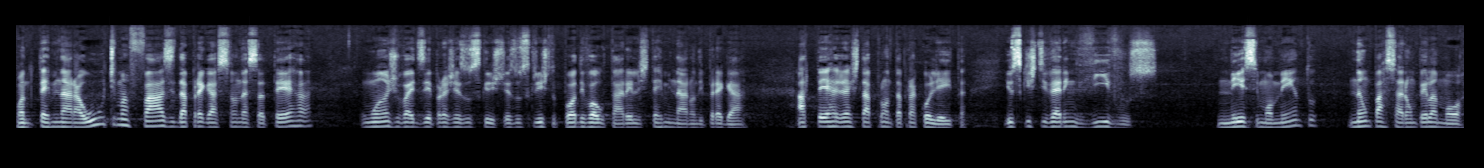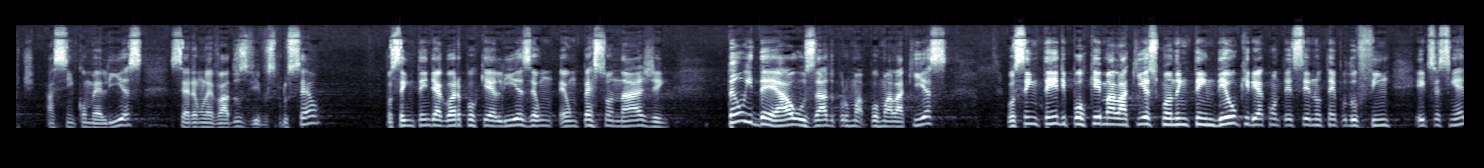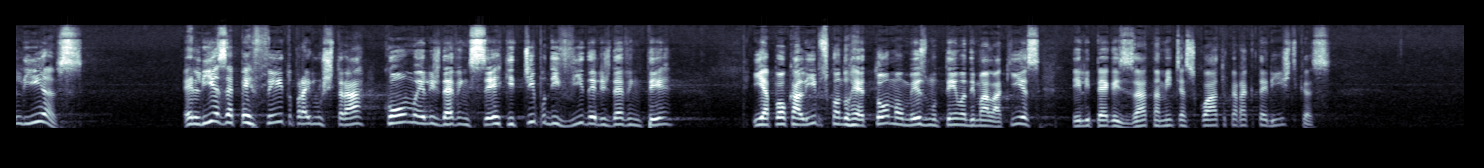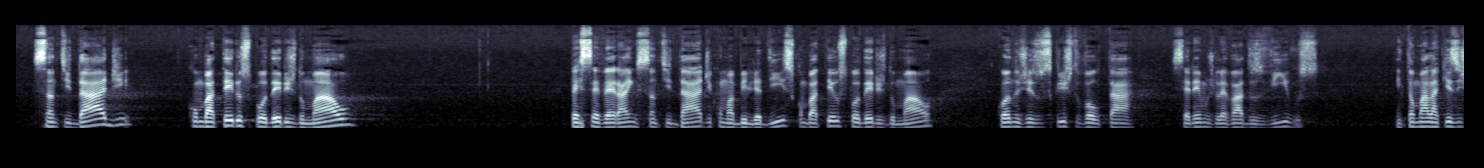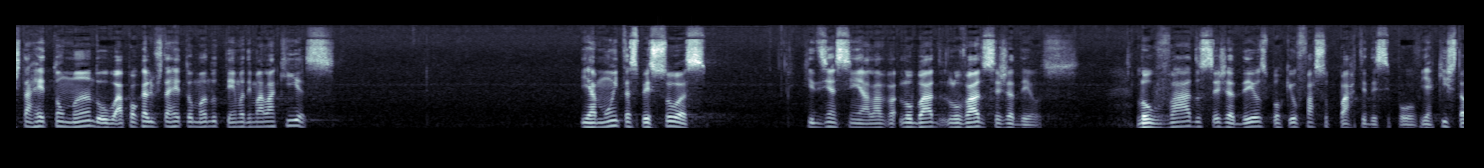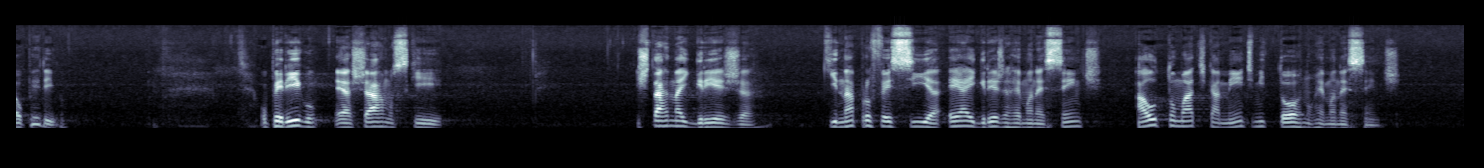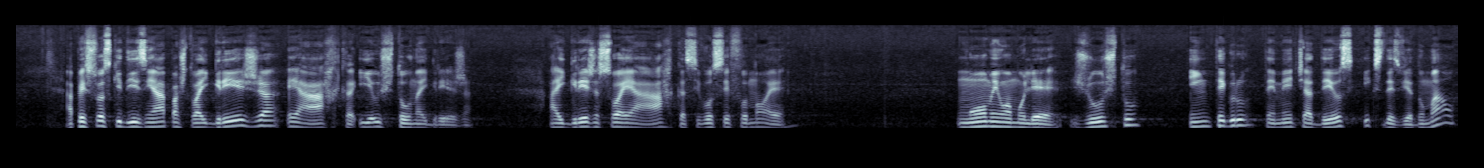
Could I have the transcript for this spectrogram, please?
Quando terminar a última fase da pregação nessa terra, um anjo vai dizer para Jesus Cristo: Jesus Cristo pode voltar, eles terminaram de pregar. A terra já está pronta para a colheita. E os que estiverem vivos nesse momento não passarão pela morte, assim como Elias serão levados vivos para o céu. Você entende agora porque Elias é um, é um personagem tão ideal usado por, por Malaquias? Você entende porque Malaquias, quando entendeu o que iria acontecer no tempo do fim, ele disse assim: Elias. Elias é perfeito para ilustrar como eles devem ser, que tipo de vida eles devem ter. E Apocalipse, quando retoma o mesmo tema de Malaquias, ele pega exatamente as quatro características santidade, combater os poderes do mal, perseverar em santidade, como a Bíblia diz, combater os poderes do mal. Quando Jesus Cristo voltar, seremos levados vivos. Então Malaquias está retomando, o Apocalipse está retomando o tema de Malaquias. E há muitas pessoas que dizem assim: ah, louvado, louvado seja Deus. Louvado seja Deus, porque eu faço parte desse povo. E aqui está o perigo. O perigo é acharmos que estar na igreja, que na profecia é a igreja remanescente, automaticamente me torna um remanescente. Há pessoas que dizem: Ah, pastor, a igreja é a arca e eu estou na igreja. A igreja só é a arca se você for Noé. Um homem ou uma mulher justo, íntegro, temente a Deus e que se desvia do mal.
